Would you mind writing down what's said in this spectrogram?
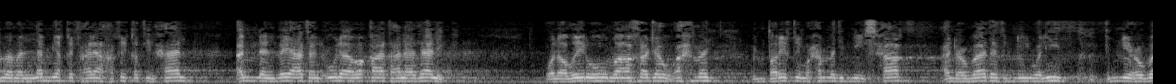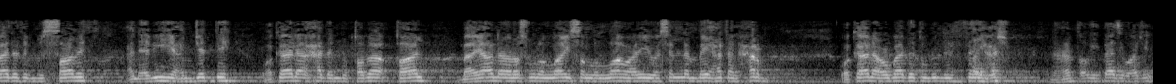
من لم يقف على حقيقة الحال أن البيعة الأولى وقعت على ذلك. ونظيره ما أخرجه أحمد من طريق محمد بن إسحاق عن عبادة بن الوليد بن عبادة بن الصامت عن أبيه عن جده وكان أحد النقباء قال بايعنا رسول الله صلى الله عليه وسلم بيعة الحرب وكان عبادة بن طيب. عشر نعم. طويل بازي واجد.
